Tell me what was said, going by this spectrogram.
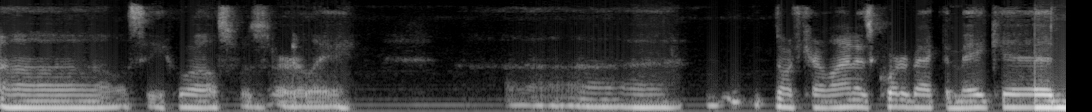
uh, let's see who else was early. Uh, North Carolina's quarterback, the May kid.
